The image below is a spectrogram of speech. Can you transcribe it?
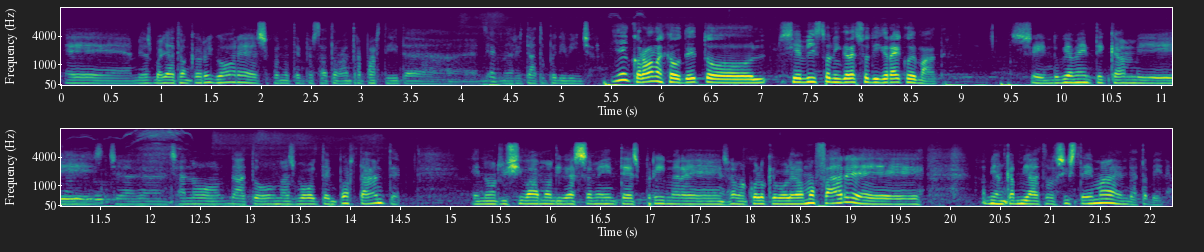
E abbiamo sbagliato anche un rigore, il secondo tempo è stata un'altra partita e abbiamo meritato poi di vincere. Io in cronaca ho detto si è visto l'ingresso di Greco e Matri. Sì, indubbiamente i cambi ci, ci hanno dato una svolta importante e non riuscivamo diversamente a esprimere insomma, quello che volevamo fare abbiamo cambiato il sistema e è andata bene.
